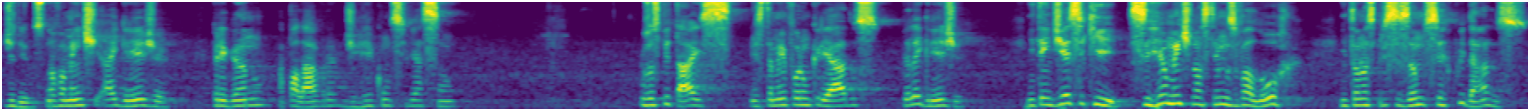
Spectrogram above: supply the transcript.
de Deus. Novamente, a igreja pregando a palavra de reconciliação. Os hospitais, eles também foram criados pela igreja. Entendia-se que, se realmente nós temos valor, então nós precisamos ser cuidados.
